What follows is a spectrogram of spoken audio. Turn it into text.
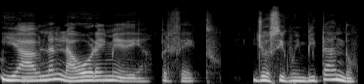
y hablan la hora y media. Perfecto. Yo sigo invitando.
